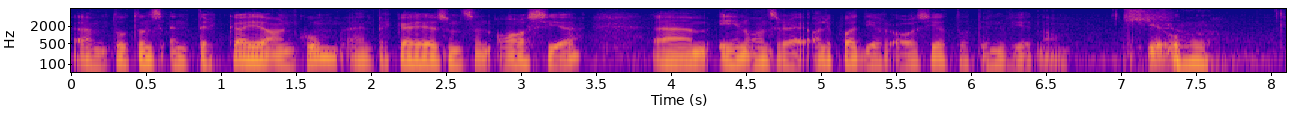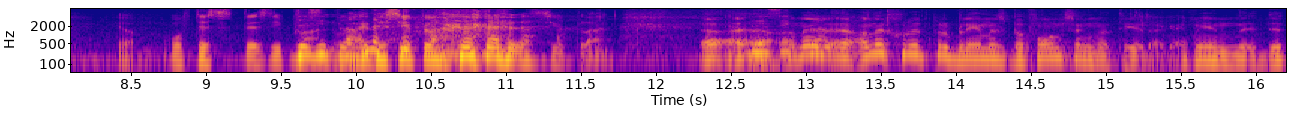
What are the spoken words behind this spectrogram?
ehm um, tot ons in Turkye aankom. In Turkye is ons in Asië. Ehm um, en ons ry al die pad deur Asië tot in Vietnam. Sjoe. Sure. Ja, of dis dis die plan. Dis die plan. Dis die plan. dis die plan. 'n uh, die ander uh, ander groot probleem is befondsing natuurlik. Ek meen dit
